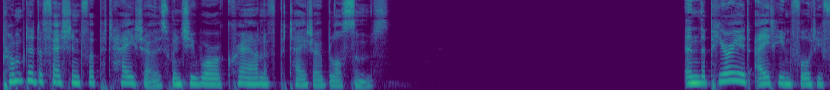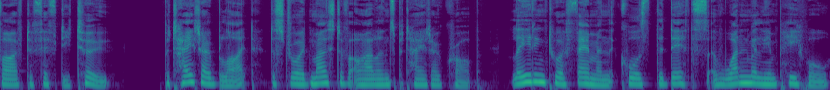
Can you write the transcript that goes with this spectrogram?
prompted a fashion for potatoes when she wore a crown of potato blossoms. In the period 1845 to 52, potato blight destroyed most of Ireland's potato crop, leading to a famine that caused the deaths of one million people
